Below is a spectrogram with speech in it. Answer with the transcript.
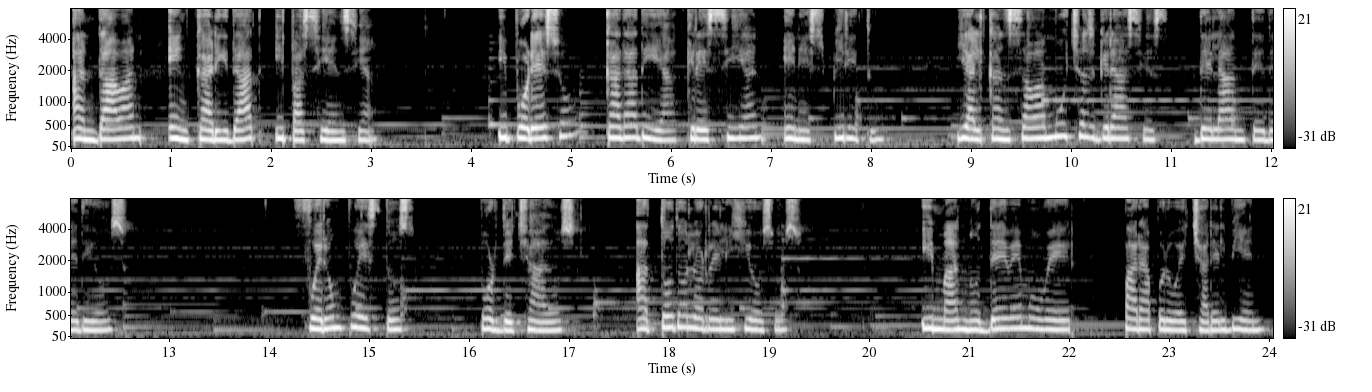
andaban en caridad y paciencia, y por eso cada día crecían en espíritu y alcanzaban muchas gracias delante de Dios. Fueron puestos por dechados a todos los religiosos y más nos debe mover para aprovechar el bien,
